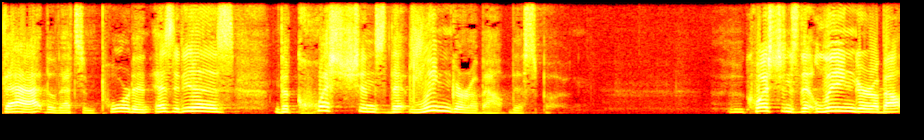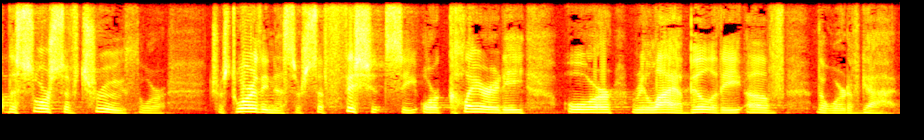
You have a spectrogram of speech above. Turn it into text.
that, though that's important, as it is the questions that linger about this book. Questions that linger about the source of truth or trustworthiness or sufficiency or clarity or reliability of the Word of God.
